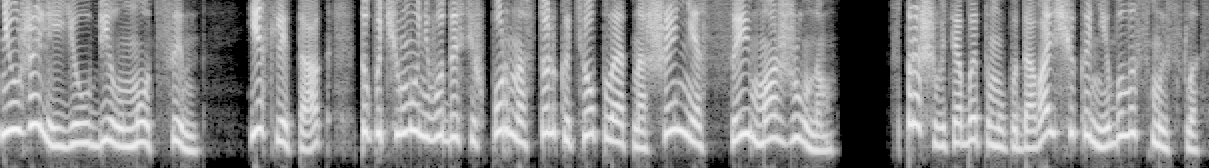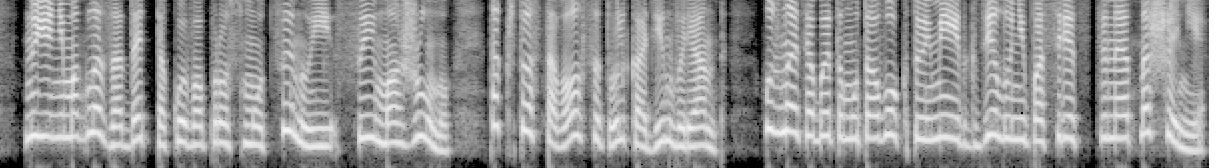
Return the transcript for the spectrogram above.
Неужели ее убил Мо? Если так, то почему у него до сих пор настолько теплые отношения с Сэй Мажуном? Спрашивать об этом у подавальщика не было смысла, но я не могла задать такой вопрос Мо и Сэй Мажуну, так что оставался только один вариант — узнать об этом у того, кто имеет к делу непосредственное отношение.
